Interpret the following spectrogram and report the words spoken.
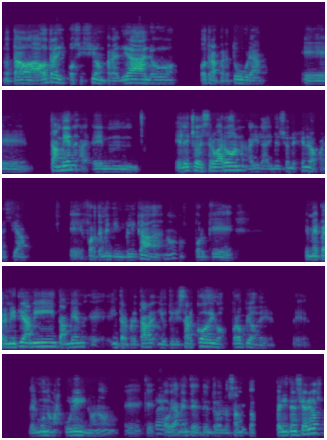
Notaba otra disposición para el diálogo, otra apertura. Eh, también em, el hecho de ser varón, ahí la dimensión de género aparecía eh, fuertemente implicada, ¿no? porque me permitía a mí también eh, interpretar y utilizar códigos propios de, del mundo masculino, ¿no? que obviamente dentro de los ámbitos penitenciarios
